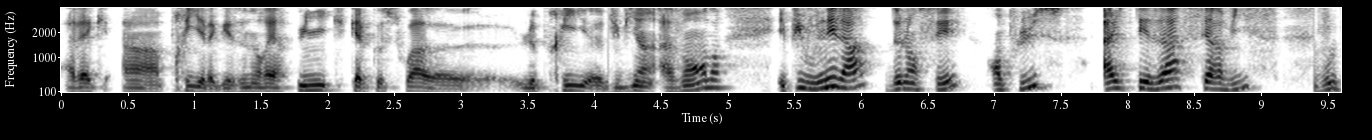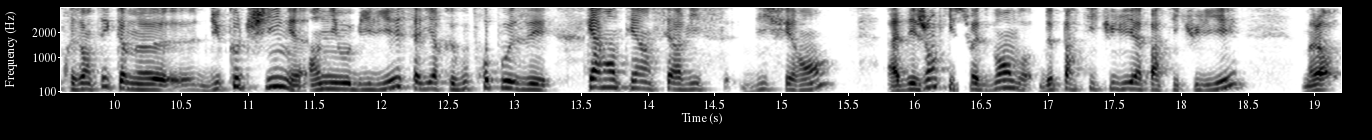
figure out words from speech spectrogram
avec un prix, avec des honoraires uniques, quel que soit euh, le prix euh, du bien à vendre. Et puis vous venez là de lancer, en plus, Alteza Service. Vous le présentez comme du coaching en immobilier, c'est-à-dire que vous proposez 41 services différents à des gens qui souhaitent vendre de particulier à particulier. Mais alors,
